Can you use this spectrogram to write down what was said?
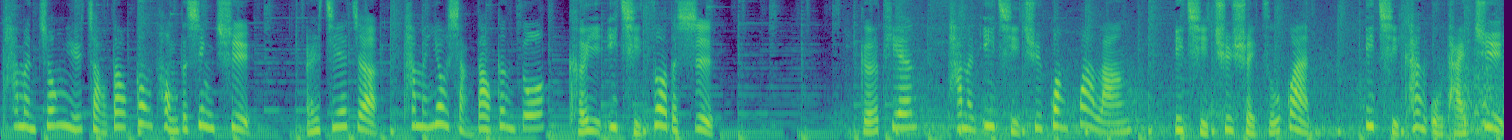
他们终于找到共同的兴趣，而接着他们又想到更多可以一起做的事。隔天，他们一起去逛画廊，一起去水族馆，一起看舞台剧，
